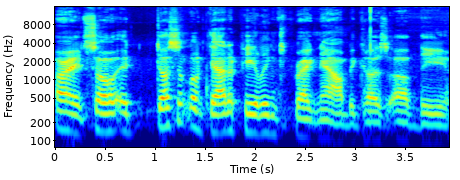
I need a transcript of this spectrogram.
alright, so it doesn't look that appealing right now because of the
